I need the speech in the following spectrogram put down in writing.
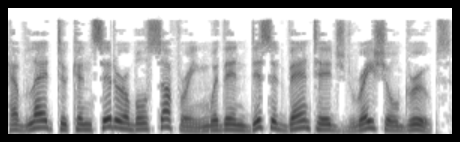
have led to considerable suffering within disadvantaged racial groups.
